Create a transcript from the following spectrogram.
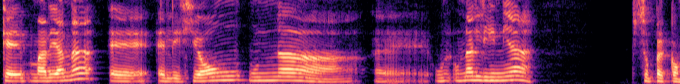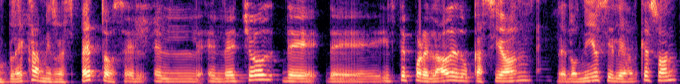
que Mariana eh, eligió un- una, eh, un- una línea súper compleja, mis respetos. El, el- el hecho de, de irte por el lado de educación de los niños y la edad que son,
